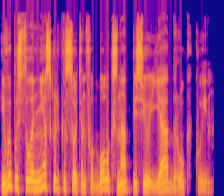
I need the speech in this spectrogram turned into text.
и выпустила несколько сотен футболок с надписью «Я друг Куин».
